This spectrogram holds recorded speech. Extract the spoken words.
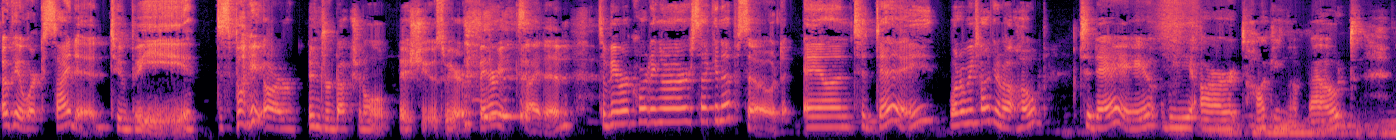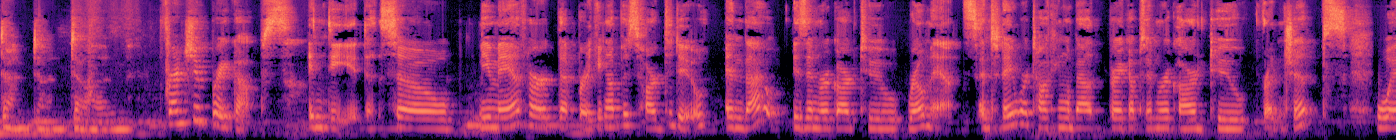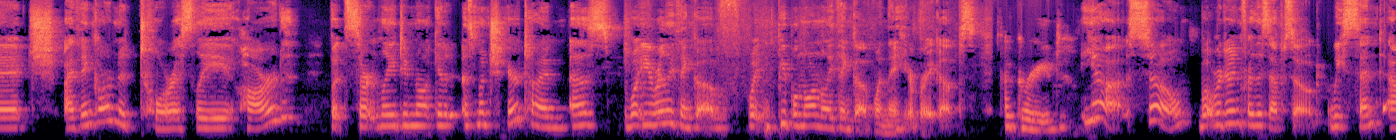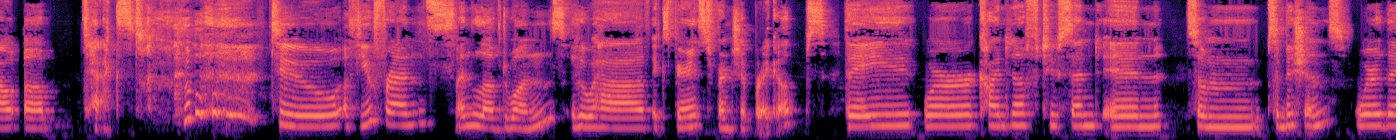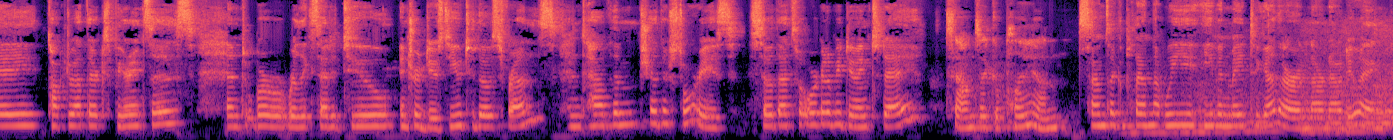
Okay, we're excited to be, despite our introductional issues, we are very excited to be recording our second episode. And today, what are we talking about, Hope? Today we are talking about dun dun dun friendship breakups. Indeed. So, you may have heard that breaking up is hard to do, and that is in regard to romance. And today we're talking about breakups in regard to friendships, which I think are notoriously hard. But certainly do not get as much airtime as what you really think of, what people normally think of when they hear breakups. Agreed. Yeah, so what we're doing for this episode, we sent out a text to a few friends and loved ones who have experienced friendship breakups. They were kind enough to send in some submissions where they talked about their experiences and we're really excited to introduce you to those friends and have them share their stories. So that's what we're going to be doing today. Sounds like a plan. Sounds like a plan that we even made together and are now doing.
